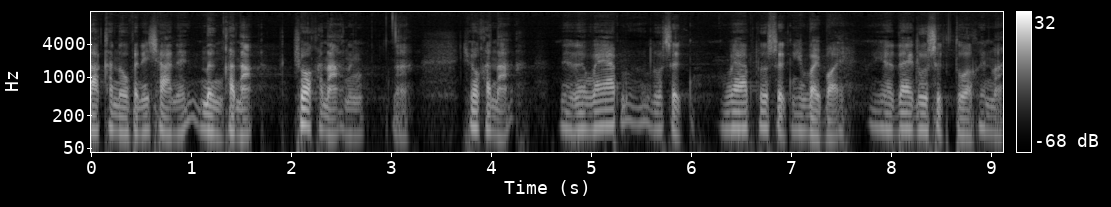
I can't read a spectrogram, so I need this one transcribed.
ลักขณูปนิชฌานเนี่ยหนึ่งขณะ ชั่วขณะหนึ่งนะชั่วขณะเนี่ยแวบรู้สึกแวบรู้สึกนี่บ่อยๆจะได้รู้สึกตัวขึ้นมา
